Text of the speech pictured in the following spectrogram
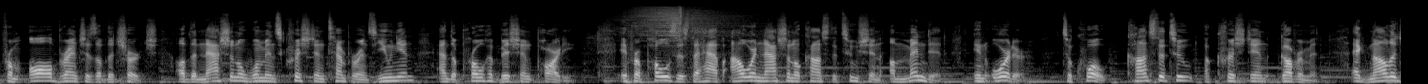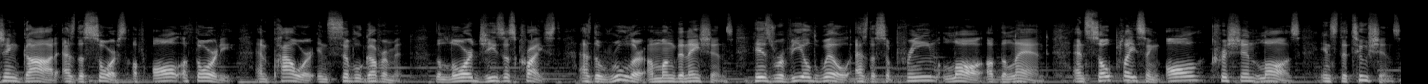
from all branches of the church, of the National Women's Christian Temperance Union, and the Prohibition Party. It proposes to have our national constitution amended in order to quote, constitute a Christian government, acknowledging God as the source of all authority and power in civil government, the Lord Jesus Christ as the ruler among the nations, his revealed will as the supreme law of the land, and so placing all Christian laws, institutions,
